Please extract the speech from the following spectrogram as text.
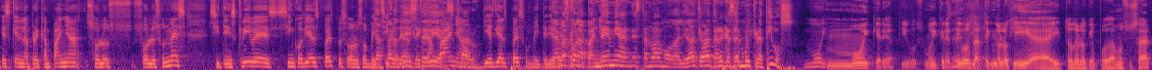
Es que en la pre-campaña solo, solo es un mes. Si te inscribes cinco días después, pues solo son 25 días de campaña. Diez días después son 20 días. Y además con la pandemia en esta nueva modalidad que van a tener que ser muy creativos. Muy. Muy creativos, muy creativos. La tecnología y todo lo que podamos usar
